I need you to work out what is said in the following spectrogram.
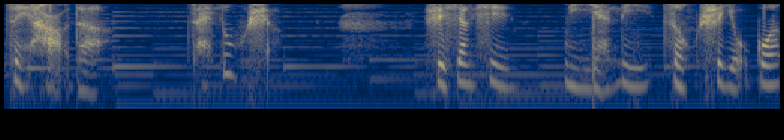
最好的在路上，是相信你眼里总是有光，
